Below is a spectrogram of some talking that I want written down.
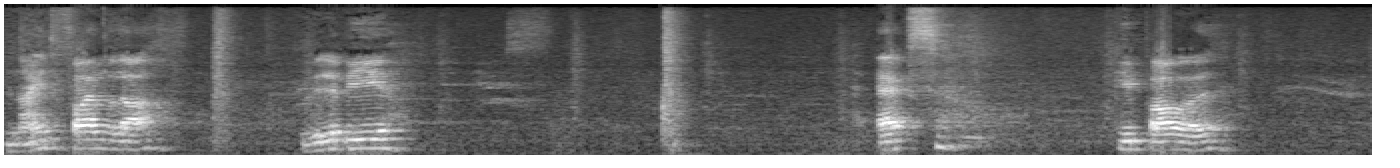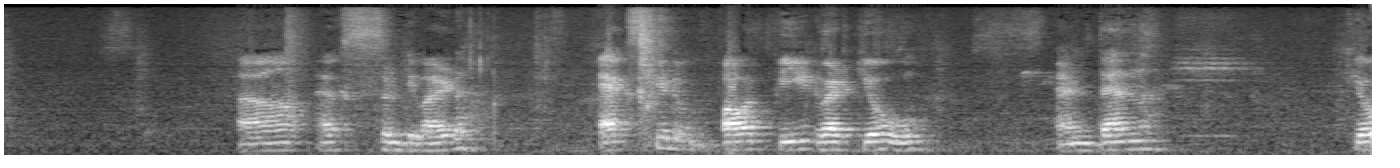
ninth formula will be x की पावर uh, x डिवाइड x की power p divide q and then q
